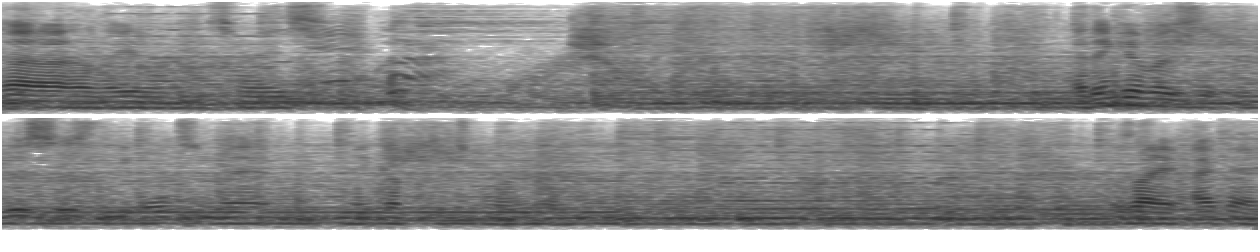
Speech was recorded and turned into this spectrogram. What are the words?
uh, later in this race. I think it was, this is the ultimate makeup tutorial. I was like, okay,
